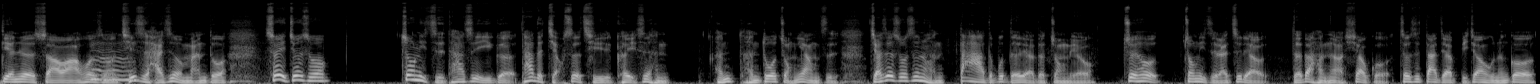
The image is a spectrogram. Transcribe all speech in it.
电热烧啊，或者什么，其实还是有蛮多。所以就是说，重粒子它是一个它的角色，其实可以是很很很多种样子。假设说是那种很大的不得了的肿瘤，最后重粒子来治疗得到很好效果，这是大家比较能够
